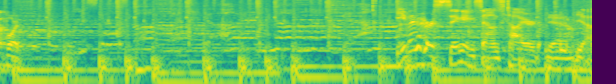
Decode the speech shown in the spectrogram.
I'm. Even her singing sounds tired. yeah. Yeah.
